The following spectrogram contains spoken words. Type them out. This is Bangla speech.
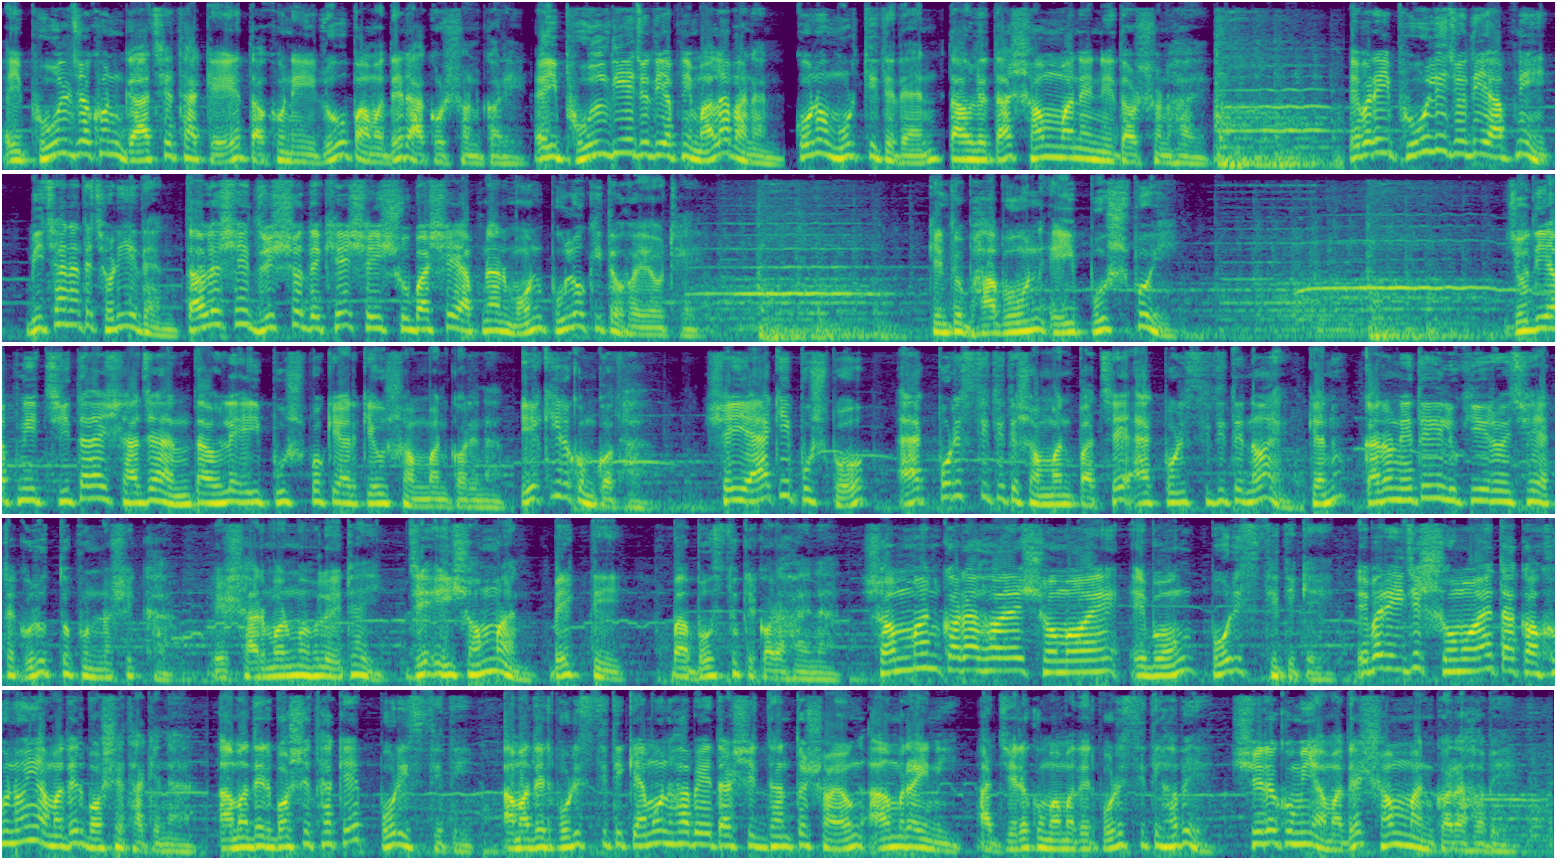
এই ফুল যখন গাছে থাকে, তখন এই রূপ আমাদের আকর্ষণ করে। এই ফুল দিয়ে যদি আপনি মালা বানান, কোনো মূর্তিতে দেন, তাহলে তা সম্মানের নিদর্শন হয়। এবার এই ফুলই যদি আপনি বিছানাতে ছড়িয়ে দেন, তাহলে সেই দৃশ্য দেখে সেই সুবাসে আপনার মন পুলকিত হয়ে ওঠে। কিন্তু ভাবুন, এই পুষ্পই যদি আপনি চিতায় সাজান, তাহলে এই পুষ্পকে আর কেউ সম্মান করে না। একই রকম কথা? সেই একই পুষ্প এক পরিস্থিতিতে সম্মান পাচ্ছে, এক পরিস্থিতিতে নয়। কেন? কারণ এতেই লুকিয়ে রয়েছে একটা গুরুত্বপূর্ণ শিক্ষা। এর সারমর্ম হলো এটাই, যে এই সম্মান ব্যক্তি বা বস্তুকে করা হয় না। সম্মান করা হয় সময় এবং পরিস্থিতিকে। এবার এই যে সময়, তা কখনোই আমাদের বসে থাকে না। আমাদের বসে থাকে পরিস্থিতি। আমাদের পরিস্থিতি কেমন হবে, তার সিদ্ধান্ত স্বয়ং আমরাই নিই। আর যেরকম আমাদের পরিস্থিতি হবে, সেরকমই আমাদের সম্মান করা হবে।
